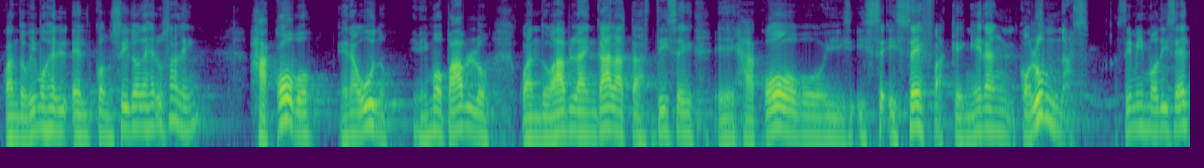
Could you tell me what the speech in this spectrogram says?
cuando vimos el concilio de Jerusalén. Jacobo, era uno. Y mismo Pablo, cuando habla en Gálatas, dice eh, Jacobo y, Cefas, que eran columnas. Así mismo dice él,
